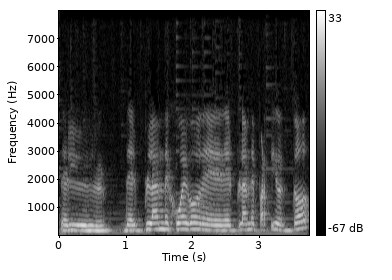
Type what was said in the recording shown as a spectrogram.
del, plan de juego, del plan de partido, de todo,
